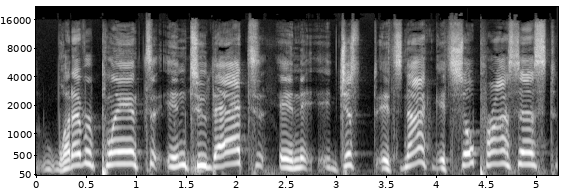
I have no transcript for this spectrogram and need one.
whatever plant into mm-hmm. that and it just it's not it's so processed.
